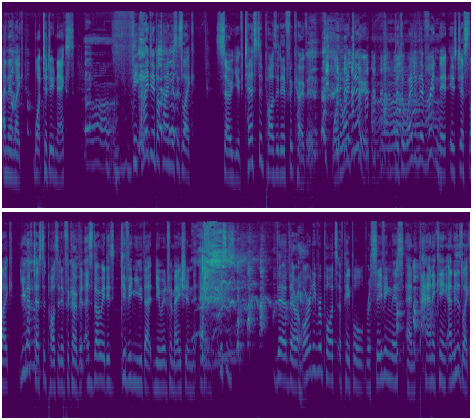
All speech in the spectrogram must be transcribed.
and then like what to do next. The idea behind this is like, so you've tested positive for COVID. What do I do? But the way that they've written it is just like you have tested positive for COVID, as though it is giving you that new information. And this is there. There are already reports of people receiving this and panicking. And this is like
